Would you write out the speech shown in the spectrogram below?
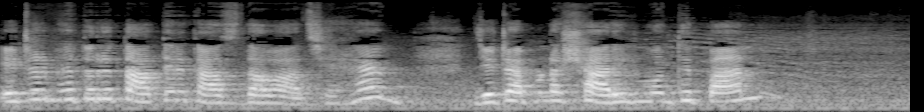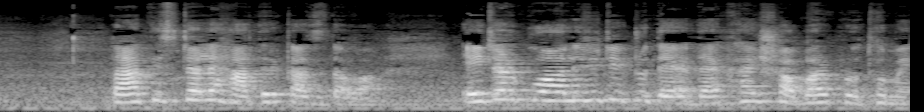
এটার ভেতরে তাঁতের কাজ দেওয়া আছে হ্যাঁ? যেটা আপনারা শাড়ির মধ্যে পান, তাঁত স্টাইলে হাতের কাজ দেওয়া। এটার কোয়ালিটিটা একটু দেখায় সবার প্রথমে।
